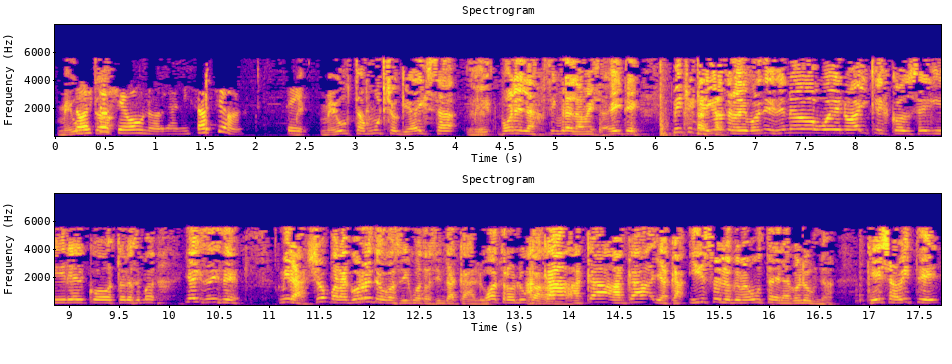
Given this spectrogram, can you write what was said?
Me todo gusta, esto lleva una organización. Sí. me, me gusta mucho que Aixa eh, pone la cifra en la mesa. ¿Viste? ¿Viste que hay otros deportistas que dicen, no, bueno, hay que conseguir el costo. Los demás? Y Aixa dice, mira, yo para correr tengo que conseguir 400 acá, Lu. Cuatro lucas Acá, gamba. acá, acá y acá. Y eso es lo que me gusta de la columna. Que ella, viste,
